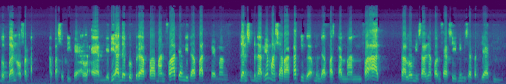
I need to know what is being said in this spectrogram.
beban over capacity PLN jadi ada beberapa manfaat yang didapat memang. Dan sebenarnya masyarakat juga mendapatkan manfaat kalau misalnya konversi ini bisa terjadi.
